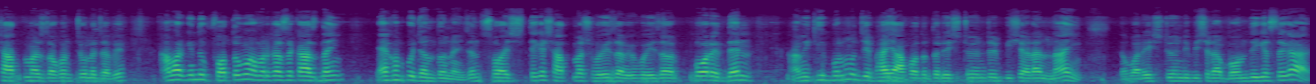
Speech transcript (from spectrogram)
সাত মাস যখন চলে যাবে, আমার কিন্তু প্রথমও আমার কাছে কাজ নাই, এখন পর্যন্ত নাই। যেন ছয় থেকে সাত মাস হয়ে যাবে, হয়ে যাওয়ার পরে দেন আমি কি বলব যে, ভাই, আপাতত রেস্টুরেন্টের বিষয়টা নাই। তোমার রেস্টুরেন্টের বিষয়টা বন্ধ গেছে গা।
